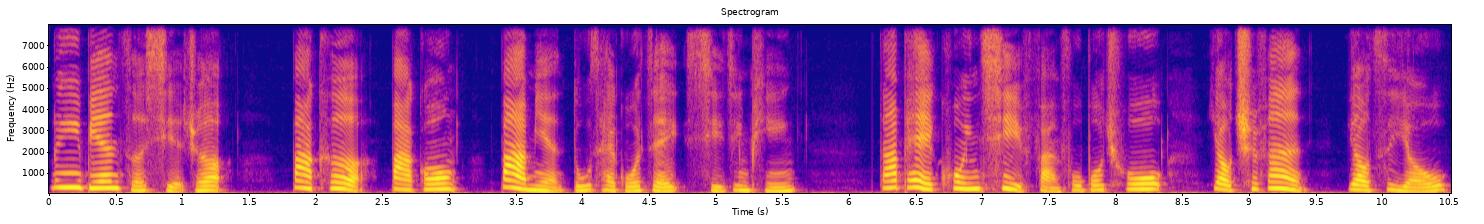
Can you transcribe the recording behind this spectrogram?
另一边则写着“罢课罢工”。罢免独裁国贼习近平，搭配扩音器反复播出“要吃饭，要自由，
